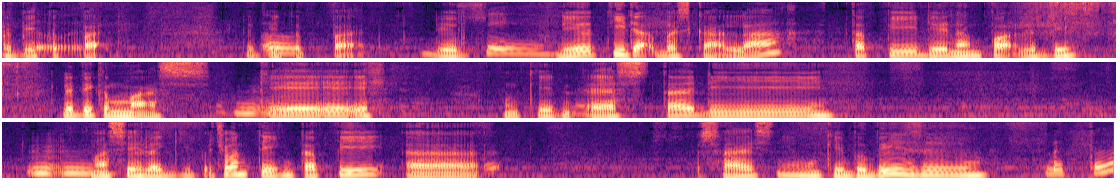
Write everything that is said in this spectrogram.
lebih tepat lebih oh. tepat dia okay. dia tidak berskala tapi dia nampak lebih lebih kemas okey mungkin S tadi Mm-mm. masih lagi conteng tapi uh, saiznya mungkin berbeza Betul.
